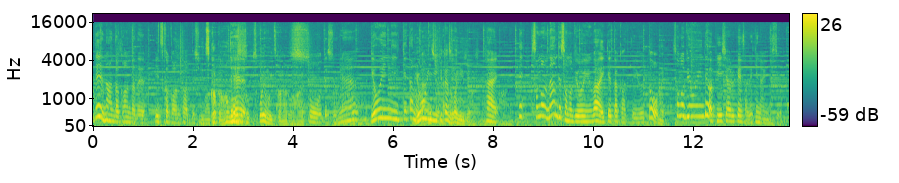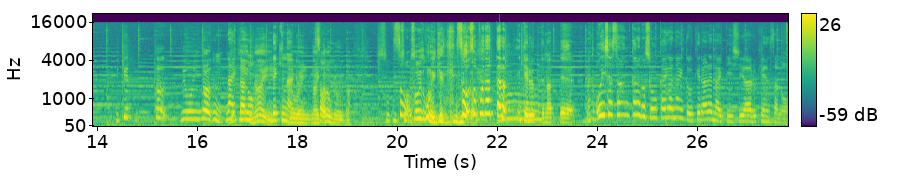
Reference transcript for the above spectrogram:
い、でなんだかんだで5日間経ってしまって5日間？でそこでも5日なるほど、そうですよね。病院に行けたのが病院に行けたのが28はいでそのなんでその病院は行けたかっていうと、はい、その病院では PCR 検査できないんですよ。行けた病院が、うん、内科のできない。病院。内科の病院。がそう。そういうところ行けそうそこだったら行けるってなって。なんかお医者さんからの紹介がないと受けられない PCR 検査の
